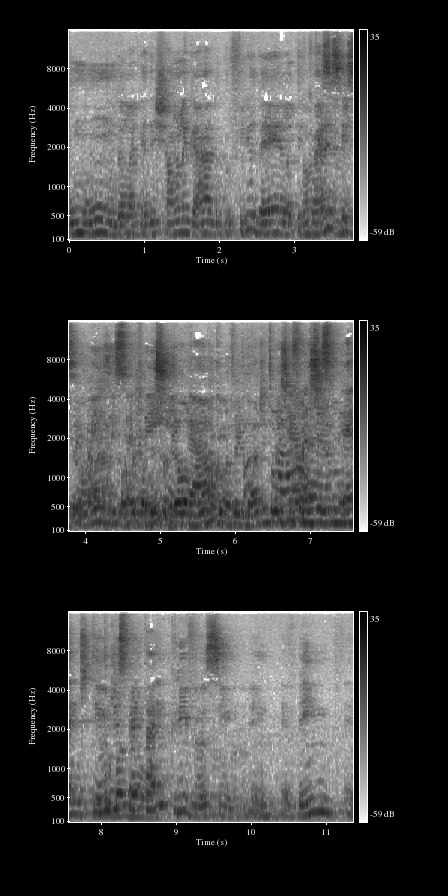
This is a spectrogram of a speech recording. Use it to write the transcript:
o mundo, ela quer deixar um legado para o filho dela, tem Ela várias sessões, A isso é cabeça bem dela legal. muda com a maternidade, então isso Ela é, no tem um despertar dela. incrível, assim, é, é bem, é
